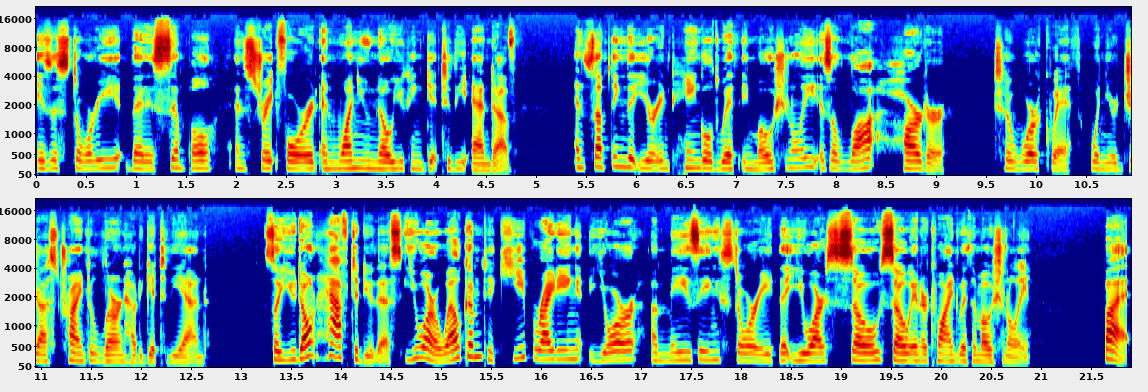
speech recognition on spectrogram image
is a story that is simple and straightforward and one you know you can get to the end of. And something that you're entangled with emotionally is a lot harder to work with when you're just trying to learn how to get to the end. So you don't have to do this. You are welcome to keep writing your amazing story that you are so, so intertwined with emotionally. But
